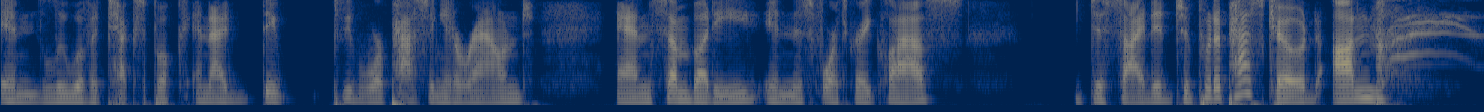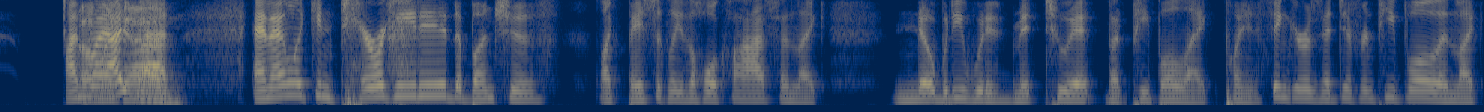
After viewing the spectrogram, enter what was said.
in lieu of a textbook and I they people were passing it around and somebody in this fourth grade class decided to put a passcode on my, on oh my, my iPad. And I like interrogated a bunch of like basically the whole class and like nobody would admit to it but people like pointed fingers at different people and like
